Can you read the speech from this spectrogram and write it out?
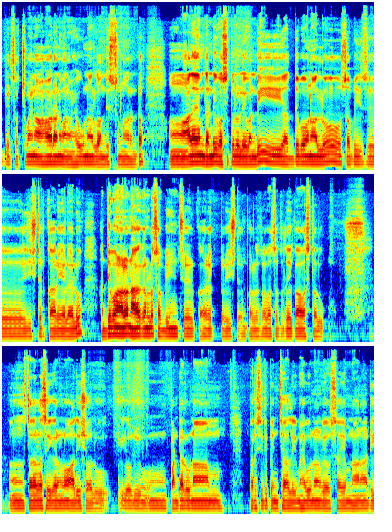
అంటే స్వచ్ఛమైన ఆహారాన్ని మన మహబూబ్నగర్లో అందిస్తున్నారంట. ఆదాయం దండి వసతులు లేవండి. అద్దె భవనాల్లో సబ్ రిజిస్టర్ కార్యాలయాలు అద్దె భవనాల్లో నాగరికంలో సబ్ కరెక్ట్ రిజిస్టర్ కార్యాలయాలు వసతులు లేక అవస్థలు. స్థలాల సేకరణలో ఆదేశాలు. ఈరోజు పంట రుణం పరిస్థితి పెంచాలి. మహబూబ్నగర్ వ్యవసాయం నానాటి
